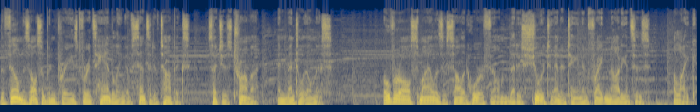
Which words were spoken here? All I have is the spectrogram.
The film has also been praised for its handling of sensitive topics, such as trauma and mental illness. Overall, Smile is a solid horror film that is sure to entertain and frighten audiences alike.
